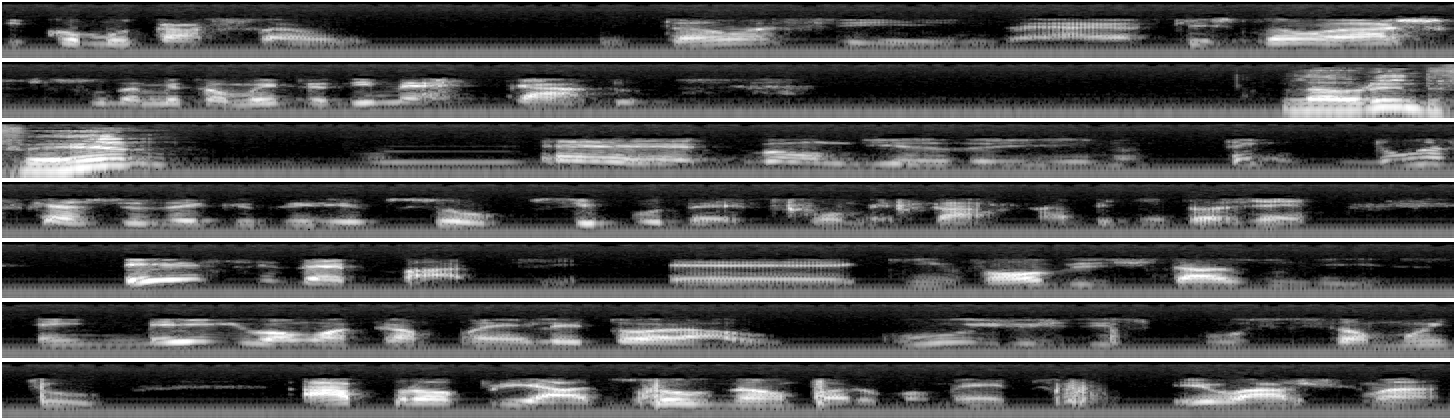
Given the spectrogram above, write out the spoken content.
de comutação. Então, assim, a questão, acho que fundamentalmente é de mercado. Laurindo Ferreira? É, bom dia, Dagino. Tem duas questões aí que eu queria que o senhor, se pudesse comentar rapidinho para a gente. Esse debate é, que envolve os Estados Unidos em meio a uma campanha eleitoral cujos discursos são muito apropriados ou não para o momento, eu acho uma,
